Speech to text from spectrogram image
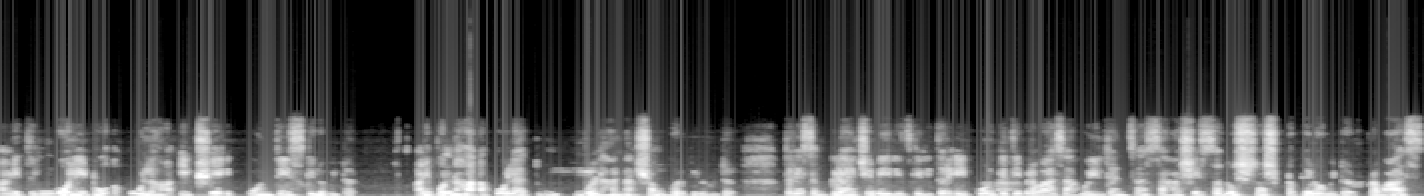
आणि त्रिंगोली टू अकोला एकशे एकोणतीस किलोमीटर. आणि पुन्हा अकोल्यातून बुलढाणा शंभर किलोमीटर. तर या सगळ्याची बेरीज केली तर एकूण किती प्रवास होईल? त्यांचा सहाशे सदुसष्ट किलोमीटर प्रवास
